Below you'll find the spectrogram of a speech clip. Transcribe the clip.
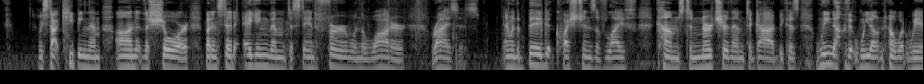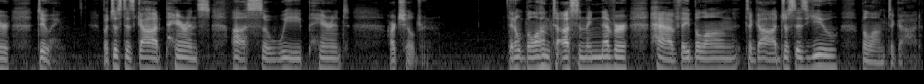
We stop keeping them on the shore, but instead egging them to stand firm when the water rises. And when the big questions of life comes to nurture them to God because we know that we don't know what we're doing. But just as God parents us, so we parent our children. They don't belong to us and they never have. They belong to God, just as you belong to God.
